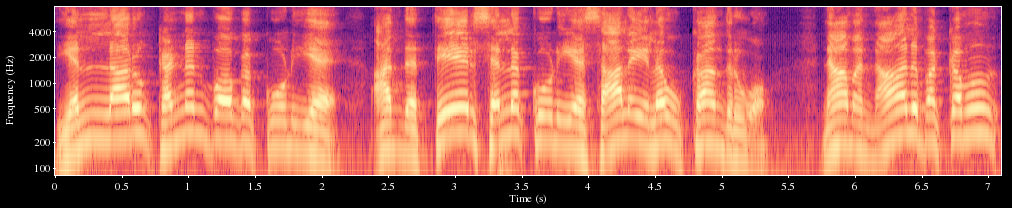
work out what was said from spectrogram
எல்லாரும் கண்ணன் போகக்கூடிய அந்த தேர் செல்லக்கூடிய சாலையில் உட்கார்ந்துருவோம். நாம் நாலு பக்கமும்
